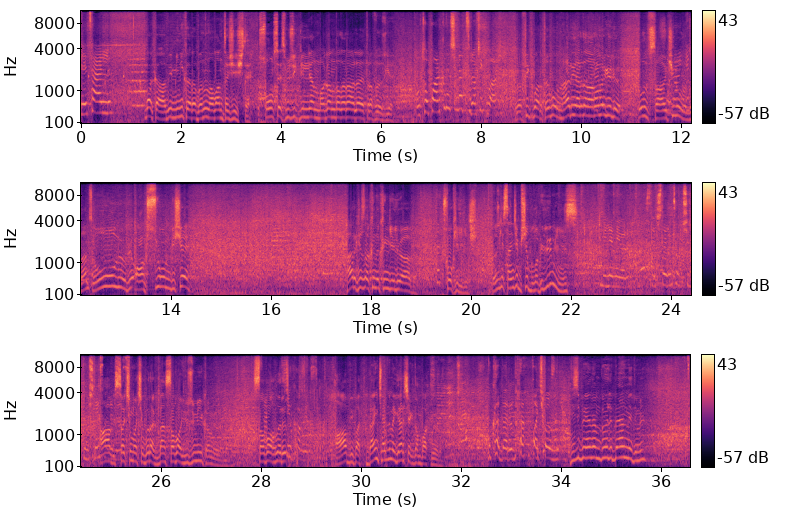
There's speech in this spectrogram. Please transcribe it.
Yeterli. Bak abi minik arabanın avantajı işte. Son ses müzik dinleyen magandalar hala etrafı özge. Otoparkın içinde trafik var. Trafik var tabi oğlum her yerden araba geliyor. Oğlum sakin olun lan. Ne oluyor bir aksiyon bir şey. Herkes akın akın geliyor abi. Çok ilginç. Özge sence bir şey bulabilir miyiz? Bilemiyorum. Saçlarım çok çirkinmiş. Abi söylüyorsun? saçı maçı bırak ben sabah yüzümü yıkamıyorum ya. Sabahları Hiç yıkamıyorsun. Abi bak ben kendime gerçekten bakmıyorum. Bu kadarı da paçozluk. Bizi beğenen böyle beğenmedi mi?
